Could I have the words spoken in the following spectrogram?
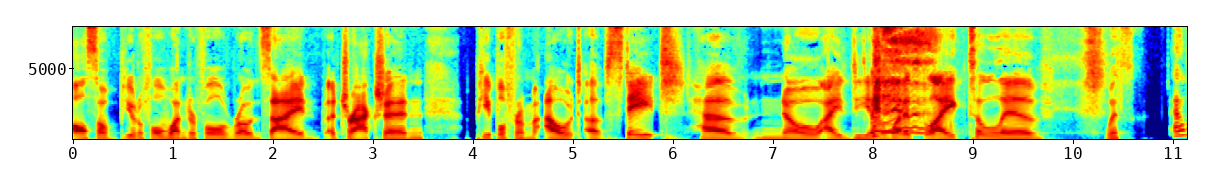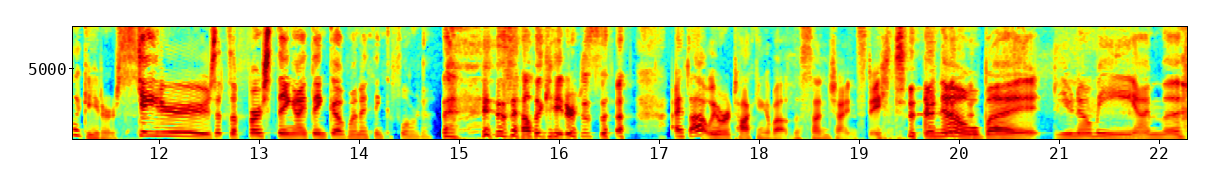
also beautiful, wonderful roadside attraction. People from out of state have no idea what it's like to live with alligators. Gators. That's the first thing I think of when I think of Florida. Is alligators? I thought we were talking about the Sunshine State. I know, but you know me. I'm the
